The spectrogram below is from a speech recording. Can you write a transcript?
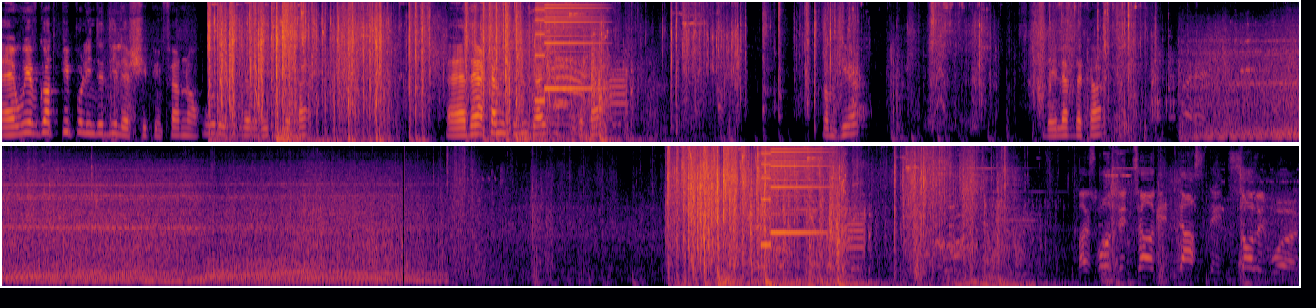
Uh, we have got people in the dealership, Inferno. Oh, they they car. Uh, they are coming to you guys, to the car. From here. They left the car. Most wanted target dusted. Solid work.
